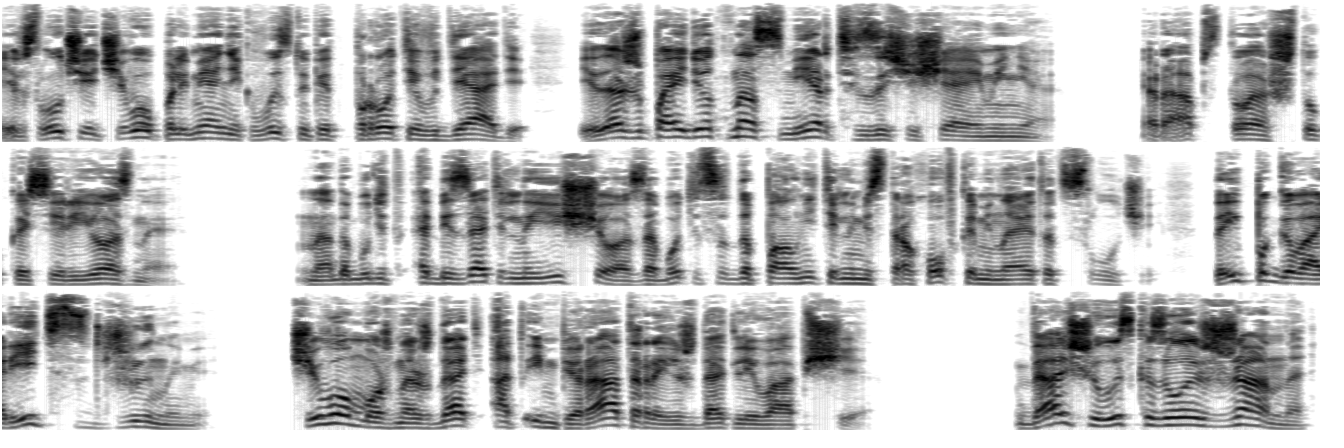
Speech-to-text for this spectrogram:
и в случае чего племянник выступит против дяди и даже пойдет на смерть, защищая меня. Рабство – штука серьезная. Надо будет обязательно еще озаботиться дополнительными страховками на этот случай, да и поговорить с джинами. Чего можно ждать от императора и ждать ли вообще? Дальше высказалась Жанна,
